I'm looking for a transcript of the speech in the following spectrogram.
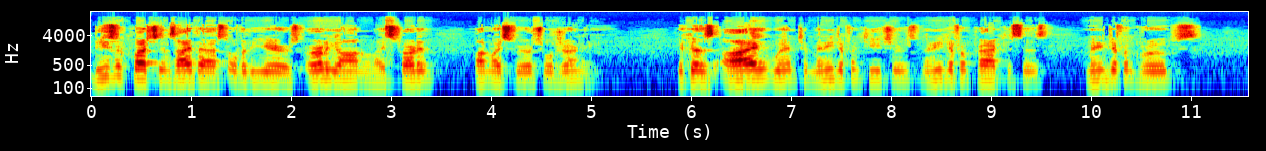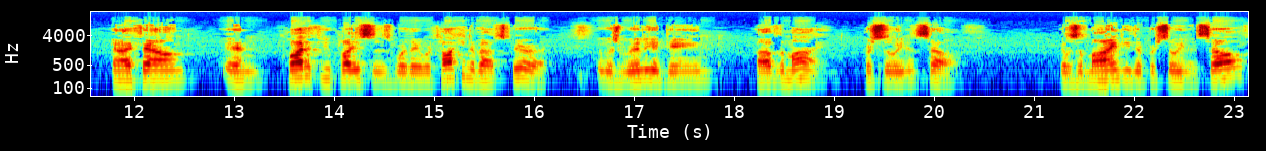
these are questions I've asked over the years, early on when I started on my spiritual journey. Because I went to many different teachers, many different practices, many different groups, and I found in quite a few places where they were talking about spirit, it was really a game of the mind pursuing itself. It was a mind either pursuing itself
